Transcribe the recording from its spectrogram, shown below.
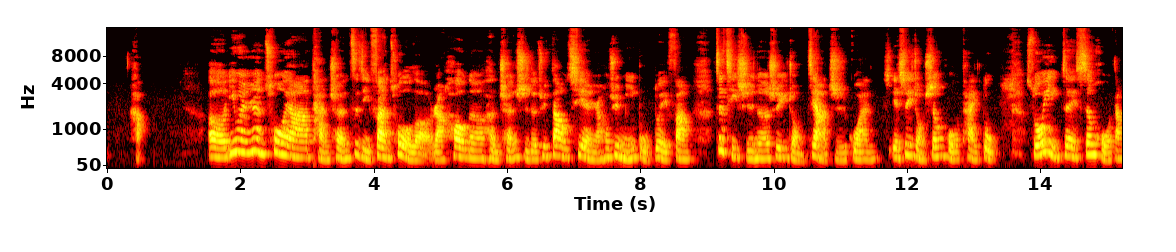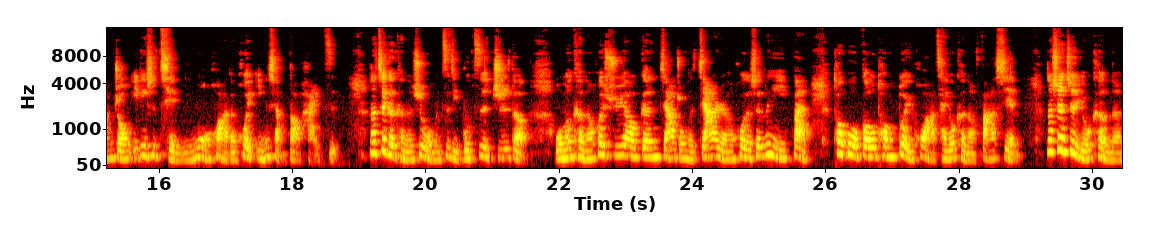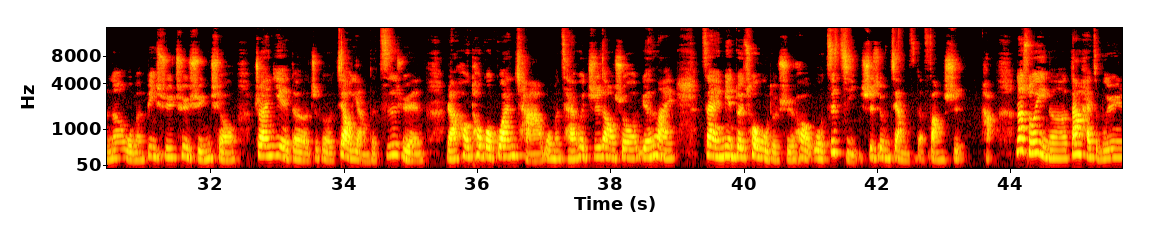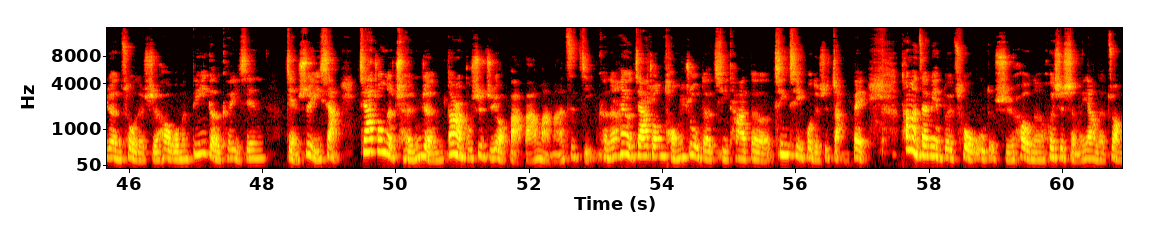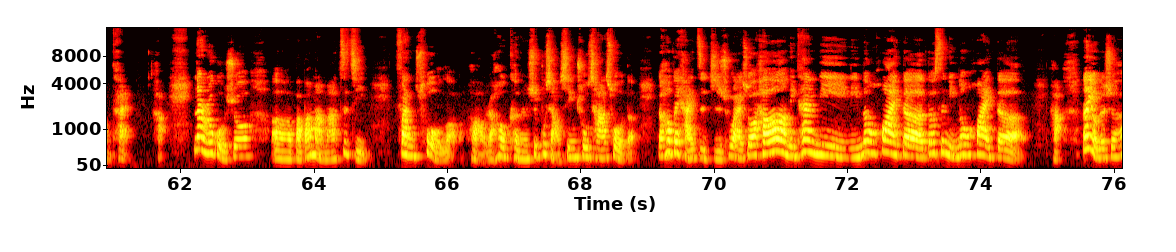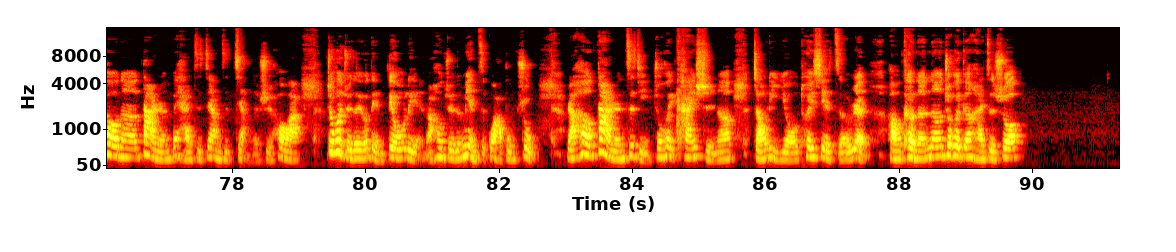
呃，因为认错呀，坦诚自己犯错了，然后呢，很诚实的去道歉，然后去弥补对方，这其实呢是一种价值观，也是一种生活态度，所以在生活当中一定是潜移默化的会影响到孩子。那这个可能是我们自己不自知的，我们可能会需要跟家中的家人或者是另一半透过沟通对话，才有可能发现。那甚至有可能呢，我们必须去寻求专业的这个教养的资源，然后透过观察，我们才会知道说，原来在面对错误的时候，我自己是用这样子的方式。好，那所以呢，当孩子不愿意认错的时候，我们第一个可以先。检视一下家中的成人，当然不是只有爸爸妈妈自己，可能还有家中同住的其他的亲戚或者是长辈，他们在面对错误的时候呢，会是什么样的状态？好，那如果说呃爸爸妈妈自己犯错了，好，然后可能是不小心出差错的，然后被孩子指出来说，好，你看你你弄坏的，都是你弄坏的。好，那有的时候呢，大人被孩子这样子讲的时候啊，就会觉得有点丢脸，然后觉得面子挂不住，然后大人自己就会开始呢找理由推卸责任。好，可能呢就会跟孩子说：“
